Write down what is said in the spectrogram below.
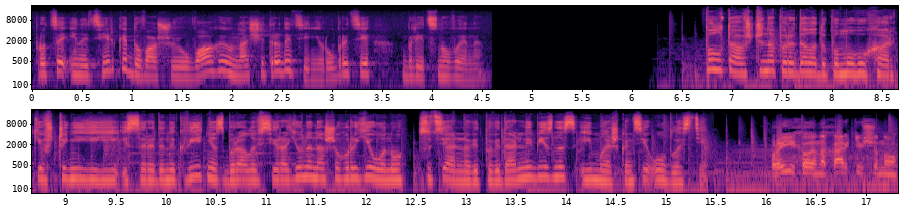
Про це і не тільки до вашої уваги у нашій традиційній рубриці Бліц новини. Полтавщина передала допомогу Харківщині. Її із середини квітня збирали всі райони нашого регіону, соціально відповідальний бізнес і мешканці області. Приїхали на Харківщину.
